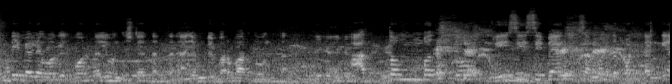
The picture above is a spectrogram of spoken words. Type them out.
ಎಂ ಡಿ ಮೇಲೆ ಹೋಗಿ ಕೋರ್ಟಲ್ಲಿ ಒಂದು ಸ್ಟೇ ತರ್ತಾರೆ ಆ ಎಂ ಡಿ ಬರಬಾರ್ದು ಅಂತ. ಹತ್ತೊಂಬತ್ತು ಬಿ ಸಿ ಸಿ ಬ್ಯಾಂಕ್ಗೆ ಸಂಬಂಧಪಟ್ಟಂಗೆ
